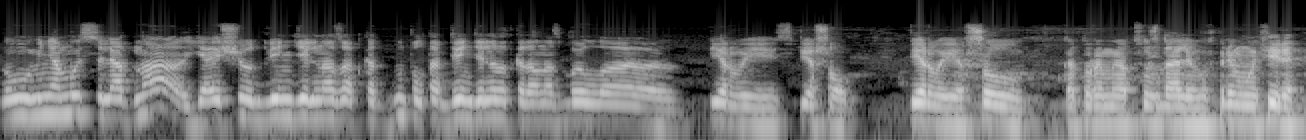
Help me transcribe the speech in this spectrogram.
Ну, у меня мысль одна. Я еще две недели назад, ну, полтора, две недели назад, когда у нас был э, первый спешл, первое шоу, которое мы обсуждали в прямом эфире,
